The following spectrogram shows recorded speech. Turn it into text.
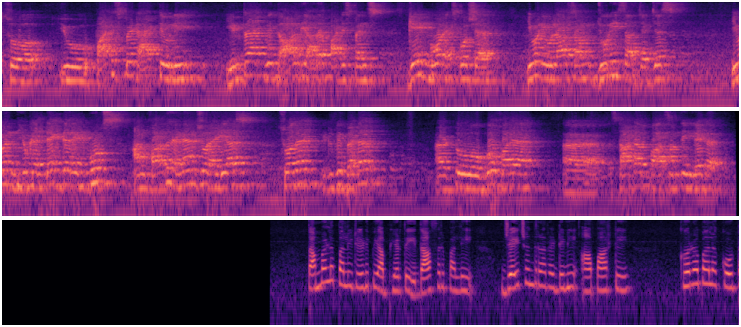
So you participate actively, interact with all the other participants, gain more exposure. Even you will have some juries or judges. Even you can take their inputs and further enhance your ideas so that it will be better uh, to go for a uh, startup or something later. Thammallapalli TDP అభ్యర్థి దాసరిపల్లి జయచంద్రారెడ్డిని ఆ పార్టీ కురబలకోట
